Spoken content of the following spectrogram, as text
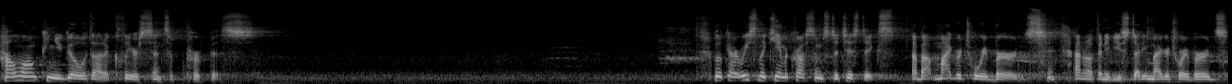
How long can you go without a clear sense of purpose? Look, I recently came across some statistics about migratory birds. I don't know if any of you study migratory birds.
